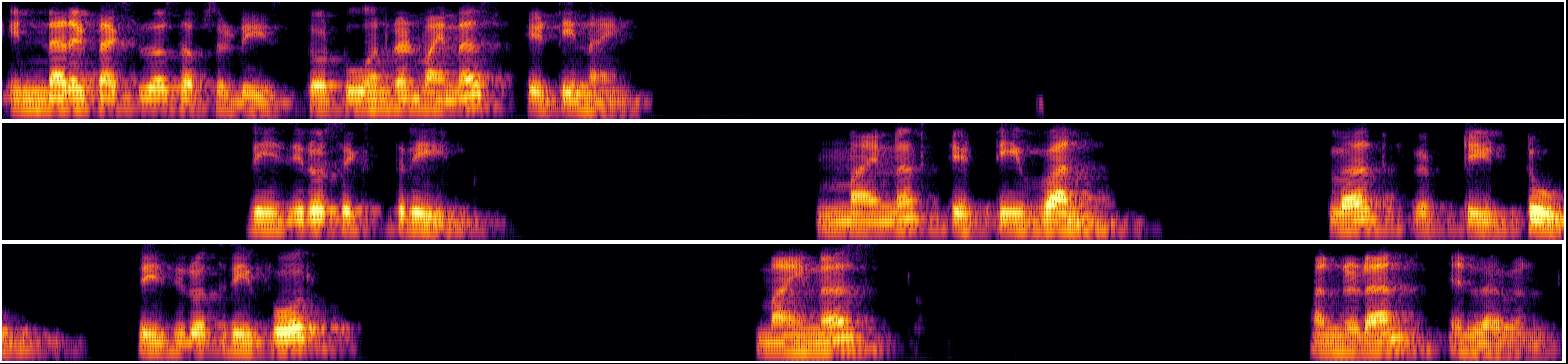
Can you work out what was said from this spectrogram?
indirect taxes और सब्सिडीज तो two hundred minus eighty nine 3063 minus 81 plus 52 3034 minus 111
